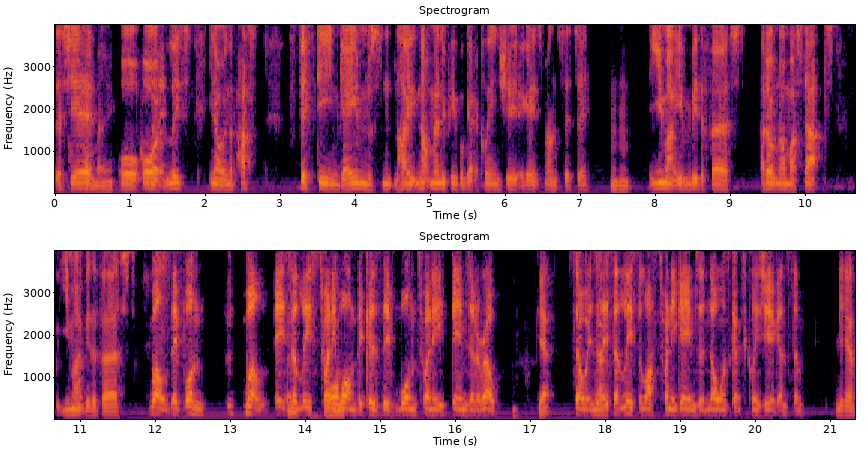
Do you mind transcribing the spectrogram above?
this year? Not many. Or Not or many. at least, you know, in the past 15 games, like not many people get a clean sheet against Man City. Mhm. You might even be the first. I don't know my stats, but you might be the first. Well, they've won. Well, it's Won at least 21 because they've won 20 games in a row. Yeah. So it's, Yeah. it's at least the last 20 games that no one's kept a clean sheet against them. Yeah.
